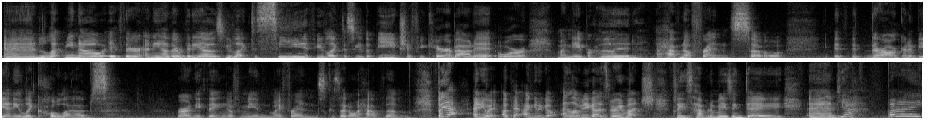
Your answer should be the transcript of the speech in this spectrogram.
and let me know if there are any other videos you'd like to see, if you'd like to see the beach, if you care about it, or my neighborhood. I have no friends, so it, it, there aren't going to be any like collabs or anything of me and my friends because I don't have them. But yeah, anyway, okay, I'm gonna go. I love you guys very much. Please have an amazing day. And yeah, bye.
